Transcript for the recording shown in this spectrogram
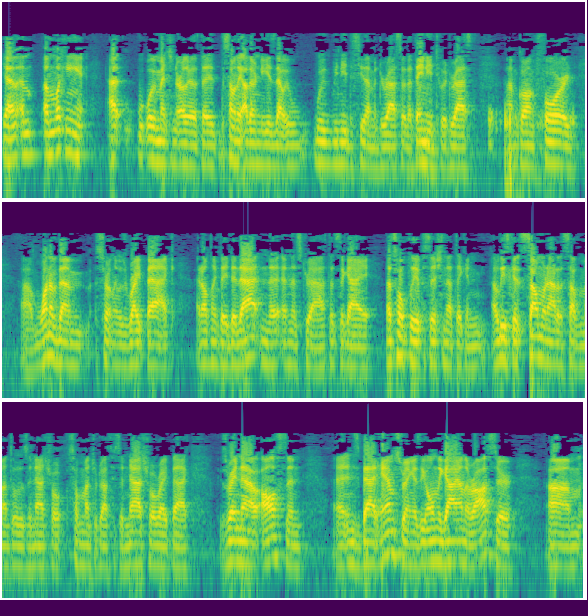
Yeah, I'm, I'm looking at what we mentioned earlier, that they, some of the other needs that we, we, need to see them address or that they need to address um, going forward. Um, one of them certainly was right back. I don't think they did that in, the, in this draft. That's a guy. That's hopefully a position that they can at least get someone out of the supplemental who's a natural supplemental draft who's a natural right back. Because right now Alston and his bad hamstring is the only guy on the roster um,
